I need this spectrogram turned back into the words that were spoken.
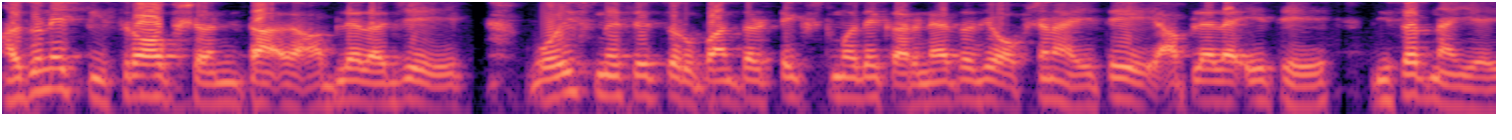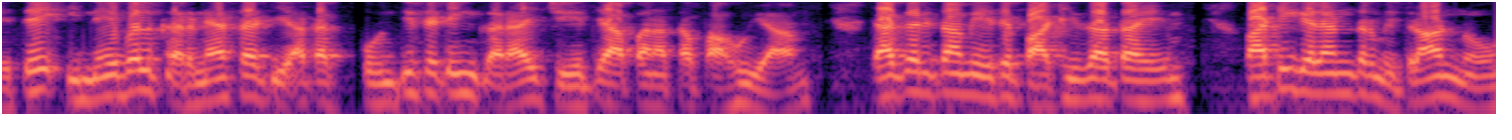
अजून एक तिसरा ऑप्शन आपल्याला जे व्हॉइस मेसेजचं रूपांतर टेक्स्टमध्ये करण्याचं जे ऑप्शन आहे ते आपल्याला येथे दिसत नाही आहे ते इनेबल करण्यासाठी आता कोणती सेटिंग करायची ते आपण आता पाहूया. त्याकरिता मी येथे पाठी जात आहे. पाठी गेल्यानंतर मित्रांनो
